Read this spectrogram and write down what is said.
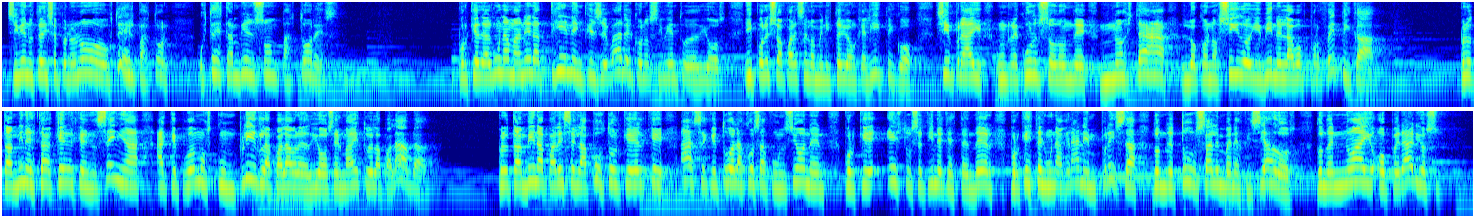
Si bien usted dice, pero no, usted es el pastor, ustedes también son pastores porque de alguna manera tienen que llevar el conocimiento de Dios. Y por eso aparecen los ministerios evangelísticos. Siempre hay un recurso donde no está lo conocido y viene la voz profética. Pero también está aquel que enseña a que podamos cumplir la palabra de Dios, el maestro de la palabra. Pero también aparece el apóstol que es el que hace que todas las cosas funcionen, porque esto se tiene que extender, porque esta es una gran empresa donde todos salen beneficiados, donde no hay operarios,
